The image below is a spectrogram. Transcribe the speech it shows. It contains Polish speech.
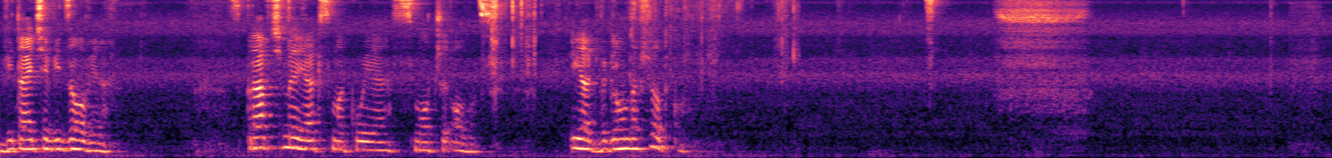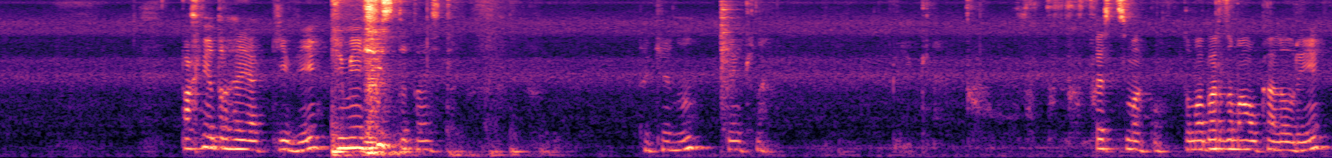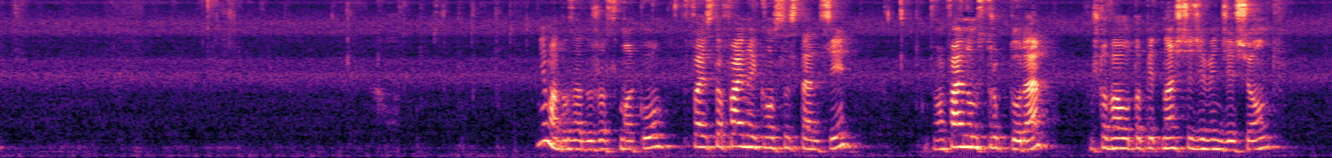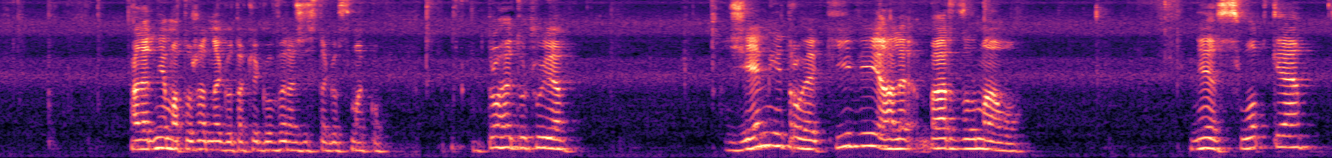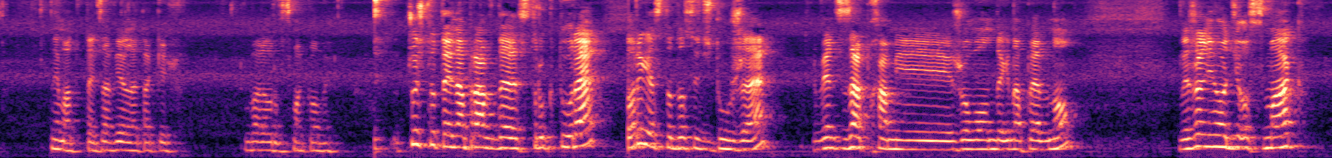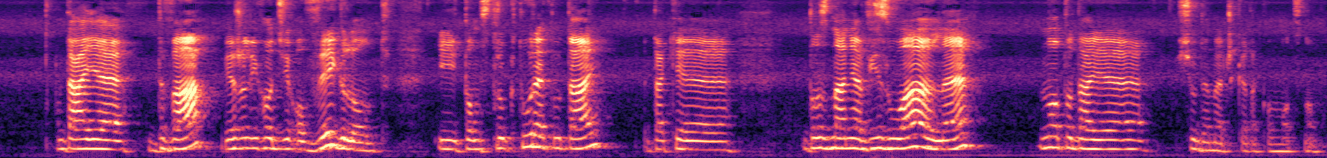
Witajcie widzowie. Sprawdźmy jak smakuje smoczy owoc. I jak wygląda w środku. Pachnie trochę jak kiwi. Takie mięsiste to jest. Takie no, piękne. Piękne. Test smaku. To ma bardzo mało kalorii. Nie ma to za dużo smaku. Jest to fajnej konsystencji. Ma fajną strukturę. Kosztowało to 15,90. Ale nie ma to żadnego takiego wyrazistego smaku. Trochę tu czuję ziemi, trochę kiwi, ale bardzo mało. Nie jest słodkie. Nie ma tutaj za wiele takich walorów smakowych. Czuć tutaj naprawdę strukturę. Jest to dosyć duże, więc zapcha mi żołądek na pewno. Jeżeli chodzi o smak, daję dwa. Jeżeli chodzi o wygląd i tą strukturę tutaj, takie doznania wizualne, no to daję siódemeczkę taką mocną.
